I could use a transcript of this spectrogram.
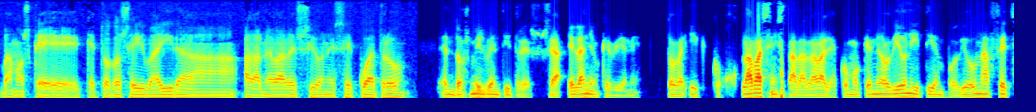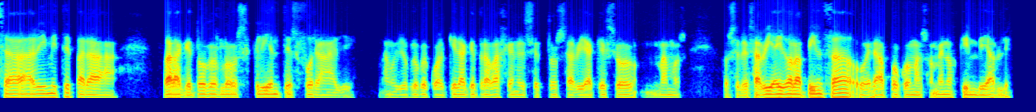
vamos, que, que, todo se iba a ir a, a la nueva versión S4 en 2023, o sea, el año que viene. Toda, y la base instalada, vaya, como que no dio ni tiempo, dio una fecha límite para para que todos los clientes fueran allí. Vamos, yo creo que cualquiera que trabaje en el sector sabía que eso, vamos, o se les había ido la pinza o era poco más o menos que inviable.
